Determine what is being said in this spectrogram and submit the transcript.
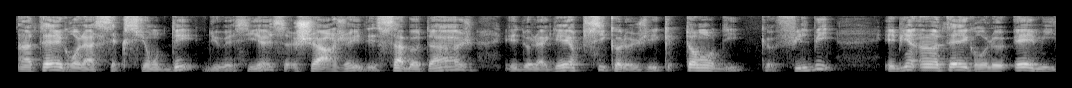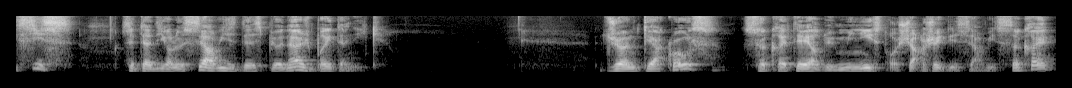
intègre la section D du SIS chargée des sabotages et de la guerre psychologique, tandis que Philby eh intègre le MI6 c'est-à-dire le service d'espionnage britannique. John Caircross, secrétaire du ministre chargé des services secrets,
